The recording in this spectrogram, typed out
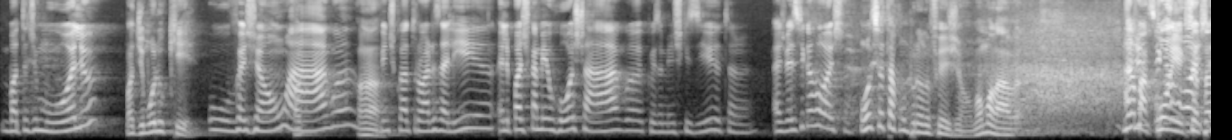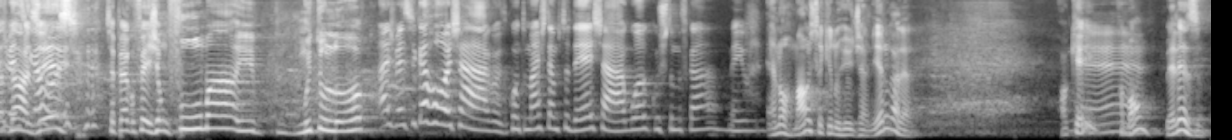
bota de molho Pode de molho o quê? o feijão, a água, Ah. 24 horas ali. Ele pode ficar meio roxo a água, coisa meio esquisita. Às vezes fica roxa. Onde você tá comprando feijão? Vamos lá. Não é maconha que você roxo, tá... às Não, às vezes fica você pega o feijão, fuma e muito louco. Às vezes fica roxa a água. Quanto mais tempo tu deixa, a água costuma ficar meio. É normal isso aqui no Rio de Janeiro, galera? Ok, É. tá bom, beleza.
